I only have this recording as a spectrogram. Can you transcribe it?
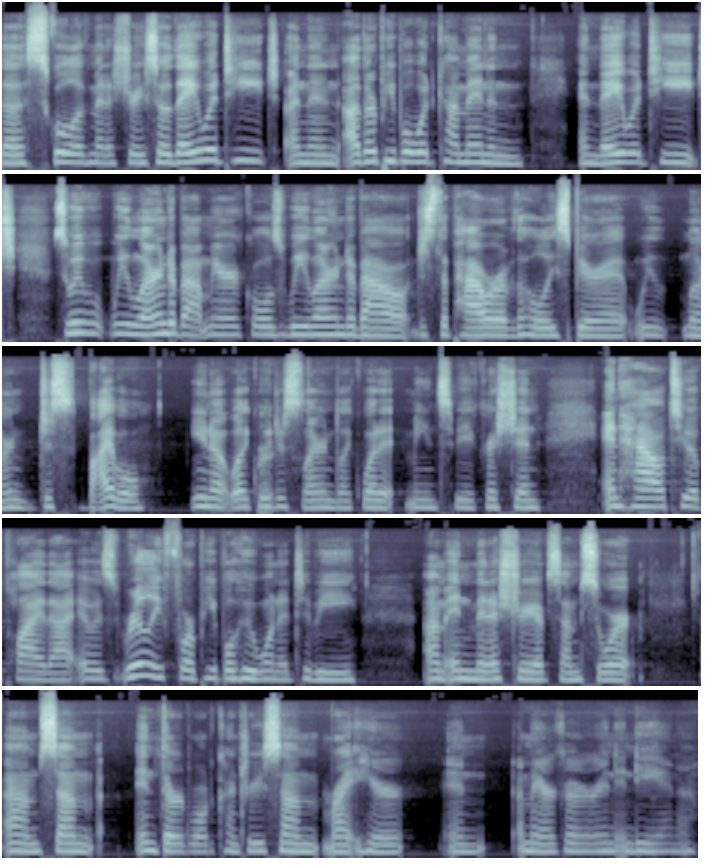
the School of Ministry. So they would teach, and then other people would come in and and they would teach. So we we learned about miracles. We learned about just the power of the Holy Spirit. We learned just Bible. You know, like we just learned like what it means to be a Christian and how to apply that. It was really for people who wanted to be um, in ministry of some sort. Um, some in third world countries, some right here in America or in Indiana.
